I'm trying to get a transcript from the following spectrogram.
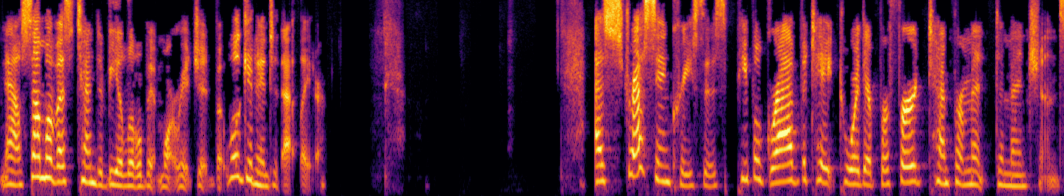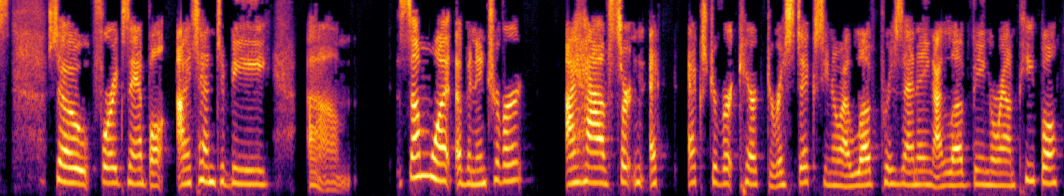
Now some of us tend to be a little bit more rigid but we'll get into that later. As stress increases people gravitate toward their preferred temperament dimensions. So for example i tend to be um, somewhat of an introvert. I have certain extrovert characteristics. You know i love presenting i love being around people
